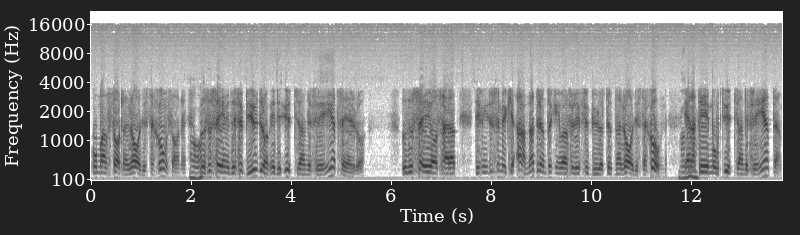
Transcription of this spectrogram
om man startar en radiostation sa ni. Ja. Och då så säger ni, det förbjuder dem. Är det yttrandefrihet säger du då? Och då säger jag så här att det finns ju så mycket annat runt omkring varför det är förbjudet att öppna en radiostation. Vadå? Än att det är emot yttrandefriheten.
